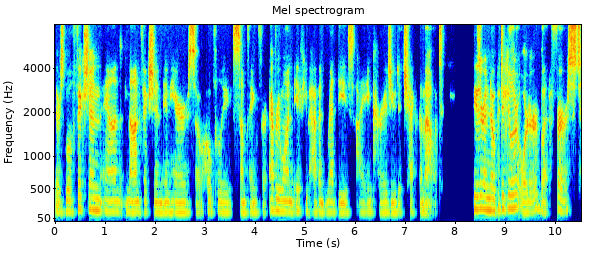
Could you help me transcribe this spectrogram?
There's both fiction and nonfiction in here. So, hopefully, something for everyone. If you haven't read these, I encourage you to check them out. These are in no particular order, but first,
